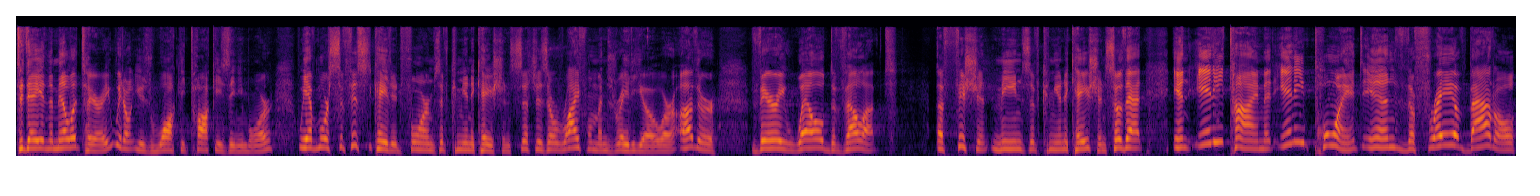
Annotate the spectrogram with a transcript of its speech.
Today in the military, we don't use walkie talkies anymore. We have more sophisticated forms of communication, such as a rifleman's radio or other very well developed, efficient means of communication, so that in any time, at any point in the fray of battle,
